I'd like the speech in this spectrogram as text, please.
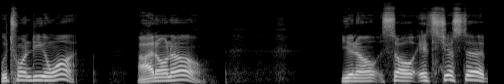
Which one do you want? I don't know. You know, so it's just a,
